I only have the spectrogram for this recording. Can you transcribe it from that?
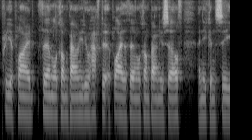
pre-applied thermal compound. You do have to apply the thermal compound yourself. And you can see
